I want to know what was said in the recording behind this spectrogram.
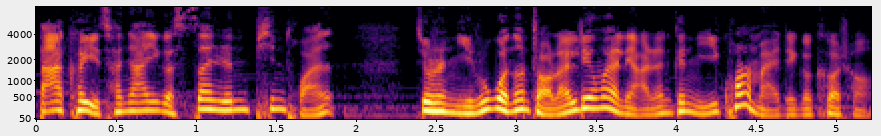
大家可以参加一个三人拼团，就是你如果能找来另外俩人跟你一块儿买这个课程。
